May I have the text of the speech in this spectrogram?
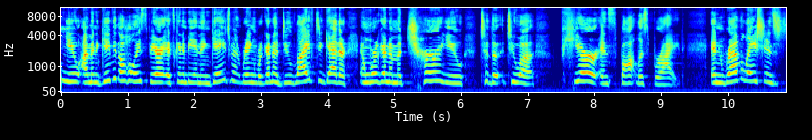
in you. I'm going to give you the Holy Spirit. It's going to be an engagement ring. We're going to do life together, and we're going to mature you to, the, to a pure and spotless bride. In Revelations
